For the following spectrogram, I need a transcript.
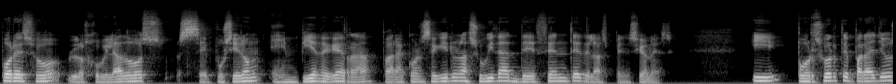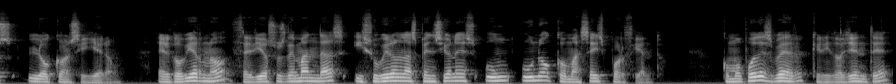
Por eso los jubilados se pusieron en pie de guerra para conseguir una subida decente de las pensiones. Y, por suerte para ellos, lo consiguieron. El gobierno cedió sus demandas y subieron las pensiones un 1,6%. Como puedes ver, querido oyente,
